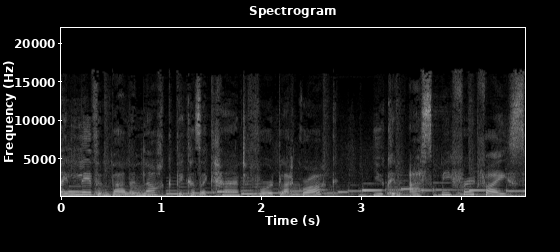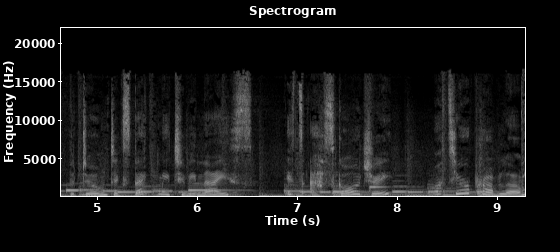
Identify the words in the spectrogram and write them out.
I live in Ballinlough because I can't afford Blackrock. You can ask me for advice, but don't expect me to be nice. It's Ask Audrey. What's your problem?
